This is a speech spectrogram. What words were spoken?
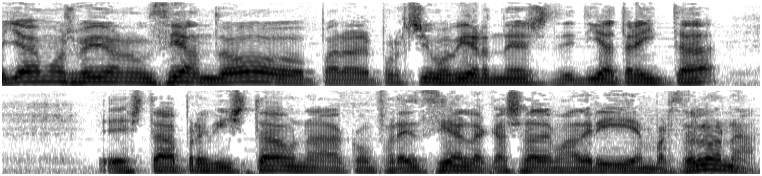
Ya hemos venido anunciando, para el próximo viernes, día 30, está prevista una conferencia en la Casa de Madrid en Barcelona.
